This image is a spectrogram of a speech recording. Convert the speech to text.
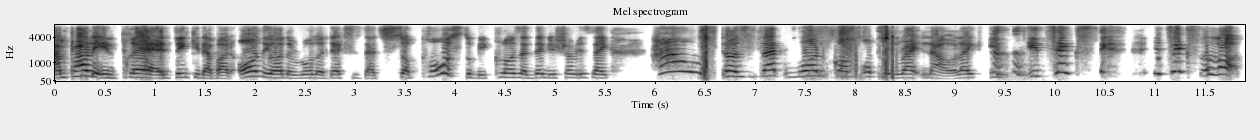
I'm probably in prayer and thinking about all the other Rolodexes that's supposed to be closed, and then you show me it's like, how does that one come open right now? Like it it takes it takes a lot.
